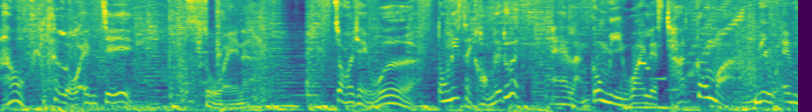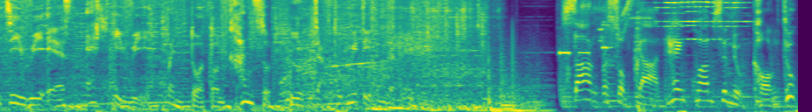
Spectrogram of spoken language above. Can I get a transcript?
เอ้าฮัลโหล MG สวยนะ จอใหญ่เวอร์ ตรงนี้ใส่ของได้ด้วย แอร์หลังก็มีไวเลสชาร์จก็มา New MG VS HEV เป็นตัวตนขั้นสุด หลุดจากทุกมิติเดิม สร้างประสบการณ์แห่งความสนุกของทุก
